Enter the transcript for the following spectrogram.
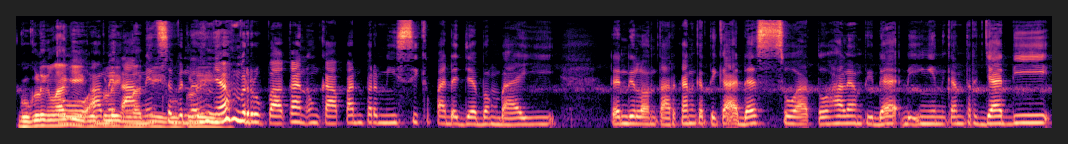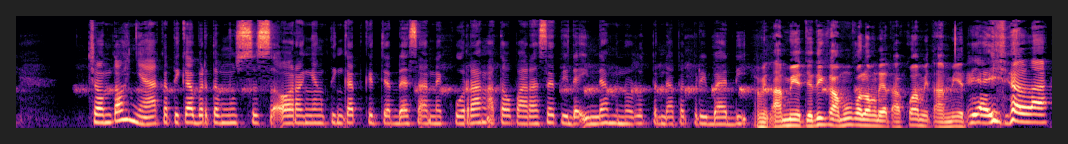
Googling lagi, Tuh, googling amit-amit lagi, sebenarnya merupakan ungkapan permisi kepada jabang bayi dan dilontarkan ketika ada suatu hal yang tidak diinginkan terjadi. Contohnya, ketika bertemu seseorang yang tingkat kecerdasannya kurang atau parasnya tidak indah menurut pendapat pribadi. Amit-amit. Jadi kamu kalau ngeliat aku amit-amit. Ya iyalah,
